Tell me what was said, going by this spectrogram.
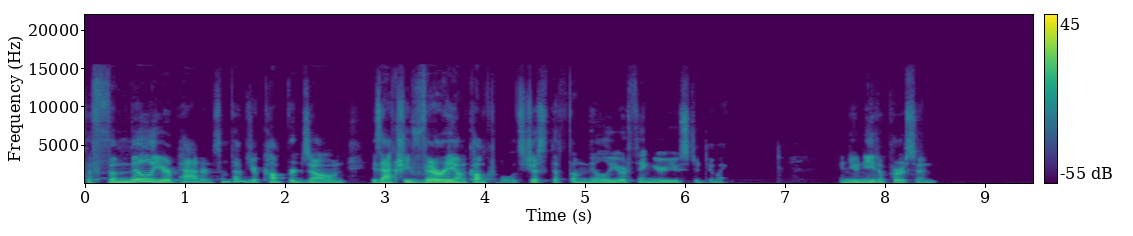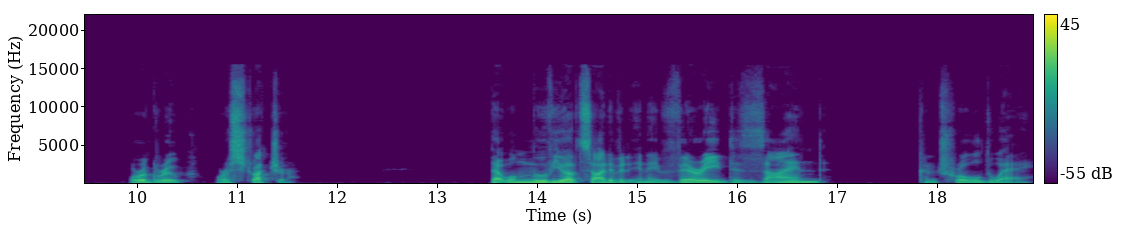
The familiar pattern sometimes your comfort zone is actually very uncomfortable. It's just the familiar thing you're used to doing. And you need a person or a group or a structure that will move you outside of it in a very designed, controlled way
